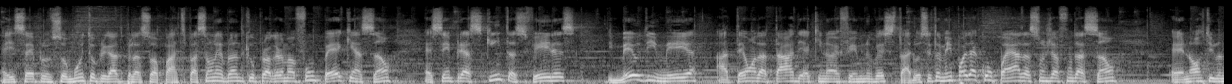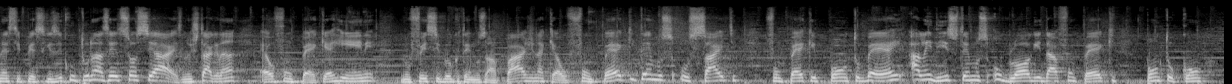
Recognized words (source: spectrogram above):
É isso aí, professor. Muito obrigado pela sua participação. Lembrando que o programa FUNPEC em Ação é sempre às quintas-feiras, de meio dia e meia até uma da tarde aqui na UFM Universitário. Você também pode acompanhar as ações da Fundação é, Norte de Pesquisa e Cultura nas redes sociais. No Instagram é o FUNPEC RN, no Facebook temos uma página que é o FUNPEC temos o site funpec.br. Além disso, temos o blog da funpec.com.br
